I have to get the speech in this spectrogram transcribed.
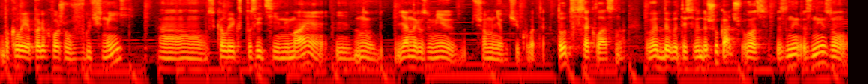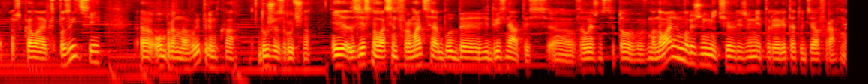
Бо коли я переходжу в ручний, шкали експозиції немає, і ну, я не розумію, що мені очікувати. Тут все класно. Ви дивитесь видошукач, у вас знизу шкала експозиції, е, обрана витримка, дуже зручно. І, звісно, у вас інформація буде відрізнятись е, в залежності того, ви в мануальному режимі чи в режимі пріоритету діафрагми.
